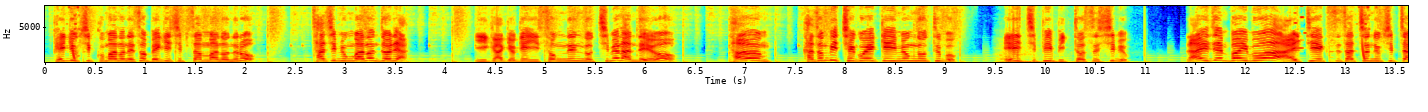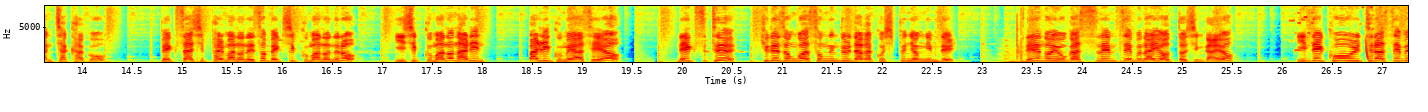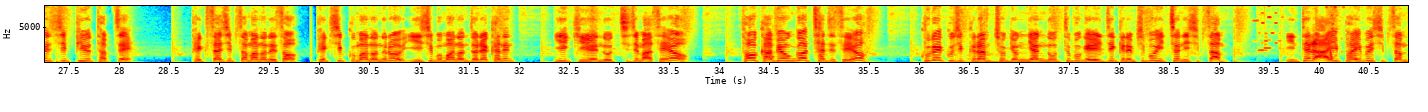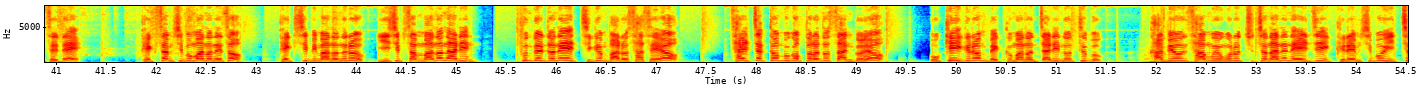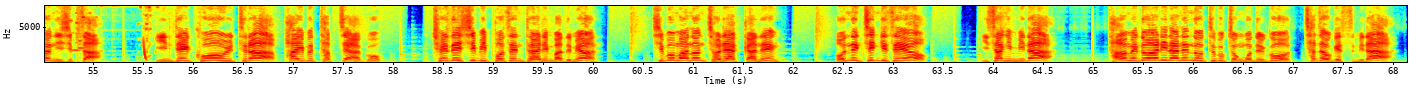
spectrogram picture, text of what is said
169만원에서 123만원으로 46만원 절약 이 가격에 이 성능 놓치면 안 돼요. 다음 가성비 최고의 게임용 노트북 HP 빅터스 16 라이젠 5와 RTX 4060 장착하고 148만 원에서 119만 원으로 29만 원 할인 빨리 구매하세요. 넥스트 휴대성과 성능 둘 다 갖고 싶은 형님들 레노 요가 슬램 7i 어떠신가요? 인텔 코어 울트라 7 CPU 탑재 144만원에서 119만원으로 25만원 절약하는 이 기회 놓치지 마세요. 더 가벼운 거 찾으세요. 990g 초경량 노트북 LG 그램 15 2023 인텔 i5 13세대 135만원에서 112만원으로 23만원 할인. 품절 전에 지금 바로 사세요. 살짝 더 무겁더라도 싼 거요. 오케이 그럼 109만원짜리 노트북. 가벼운 사무용으로 추천하는 LG 그램 15 2024 인텔 코어 울트라 5 탑재하고 최대 12% 할인 받으면 15만원 절약 가능. 얼른 챙기세요. 이상입니다. 다음에도 할인하는 노트북 정보 들고 찾아오겠습니다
